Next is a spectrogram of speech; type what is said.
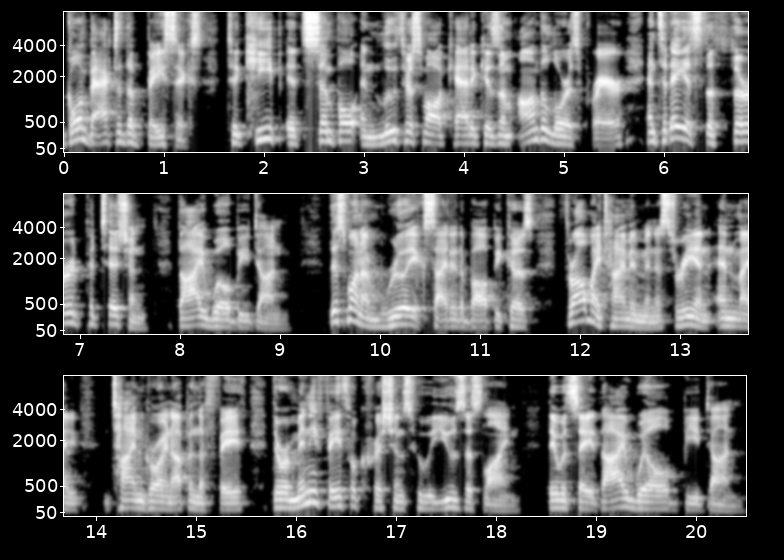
going back to the basics to keep it simple in Luther Small Catechism on the Lord's Prayer. And today it's the third petition, Thy will be done. This one I'm really excited about because throughout my time in ministry and, and my time growing up in the faith, there were many faithful Christians who would use this line. They would say, Thy will be done.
